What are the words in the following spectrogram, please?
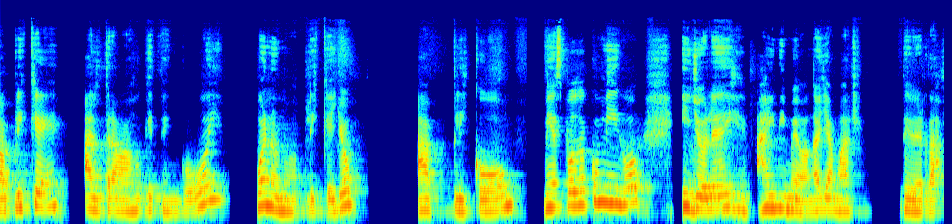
apliqué al trabajo que tengo hoy. Bueno, no apliqué yo, aplicó mi esposo conmigo y yo le dije, ay, ni me van a llamar, de verdad.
